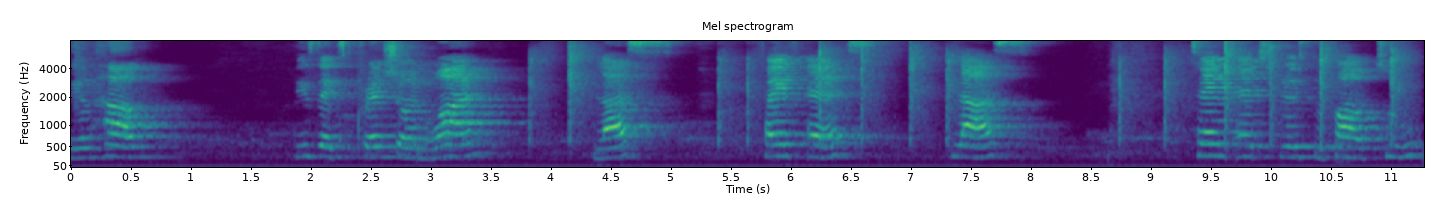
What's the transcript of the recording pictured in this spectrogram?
we'll have this expression 1 plus 5x plus 10x raised to power 2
